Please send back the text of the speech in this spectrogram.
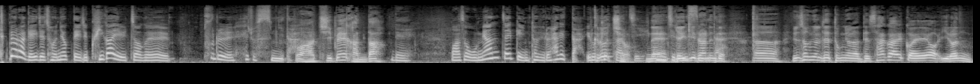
특별하게 이제 저녁 때 이제 귀가 일정을 풀을 해줬습니다. 와 집에 간다. 네. 와서 오면 짧게 인터뷰를 하겠다. 이렇게까지 그렇죠. 네. 공지를 얘기를 했습니다. 하는데 아, 윤석열 대통령한테 사과할 거예요. 이런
